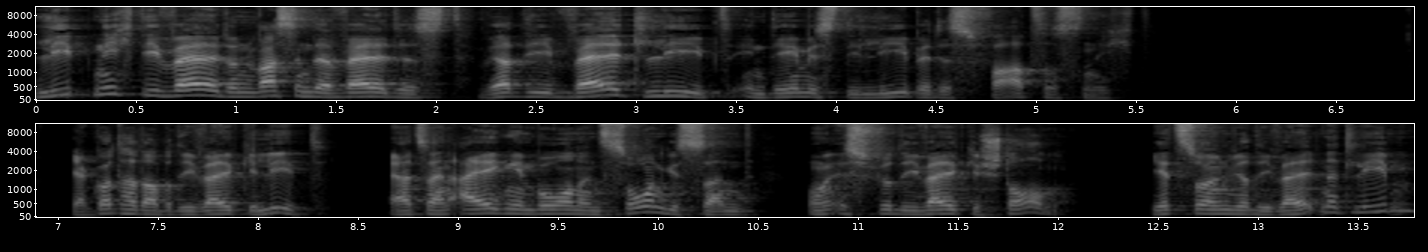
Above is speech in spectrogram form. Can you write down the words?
Liebt nicht die Welt und was in der Welt ist. Wer die Welt liebt, in dem ist die Liebe des Vaters nicht. Ja, Gott hat aber die Welt geliebt. Er hat seinen eigengeborenen Sohn gesandt und ist für die Welt gestorben. Jetzt sollen wir die Welt nicht lieben?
